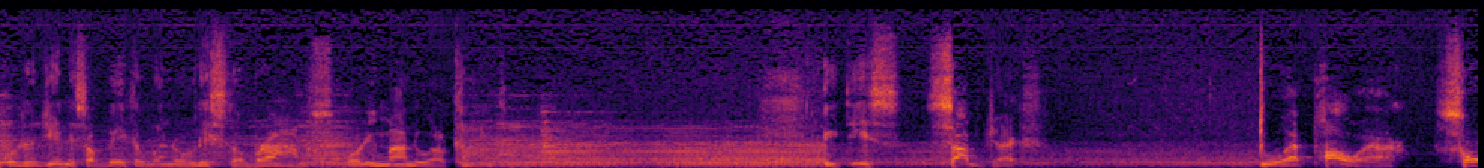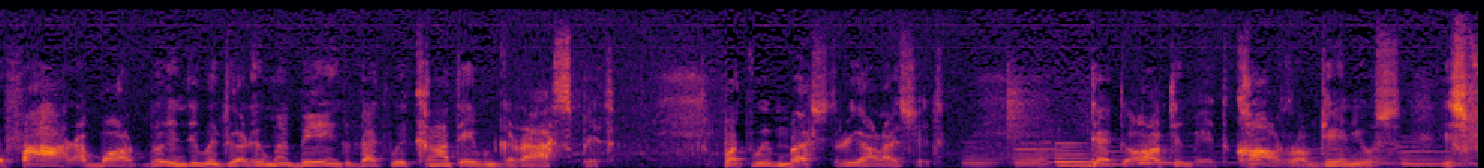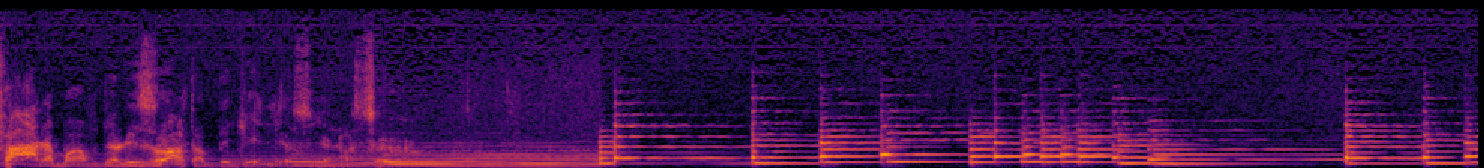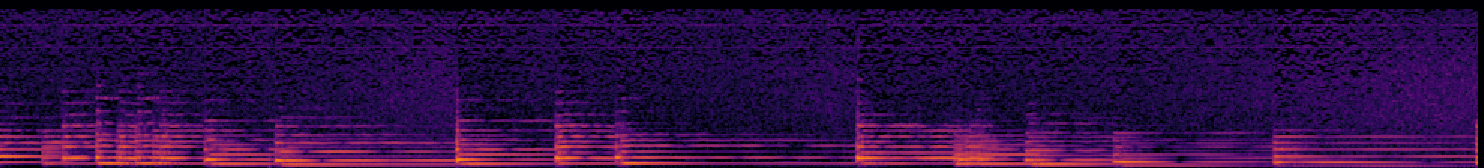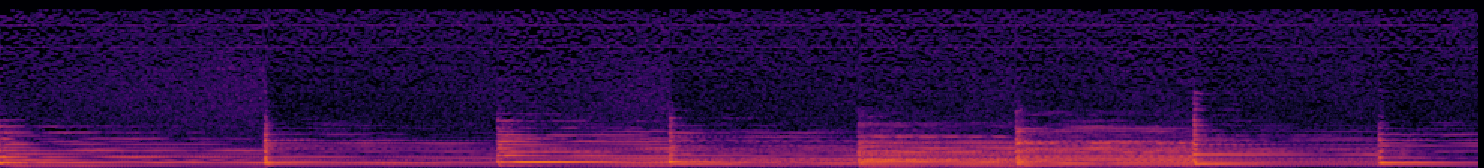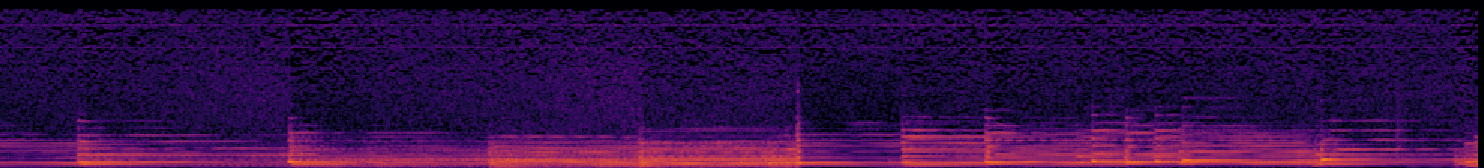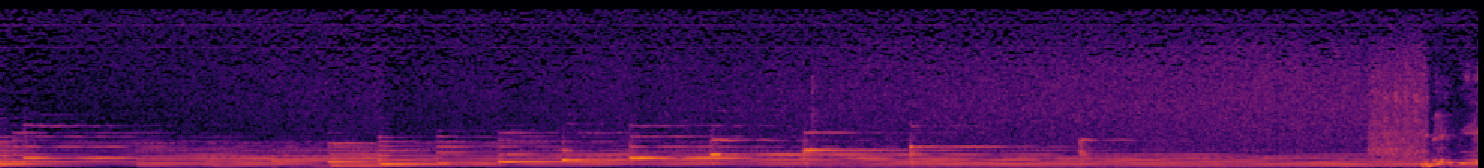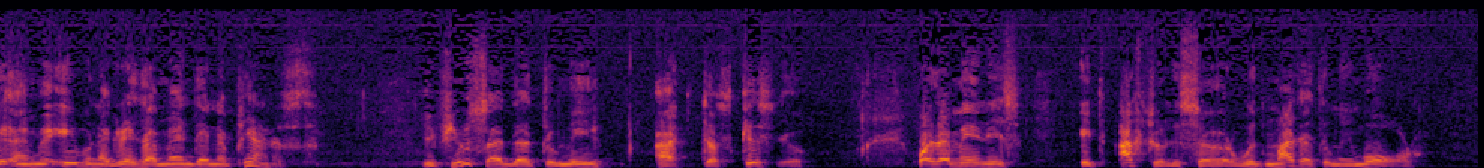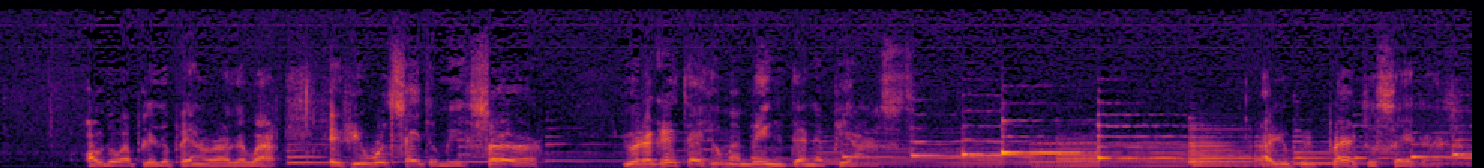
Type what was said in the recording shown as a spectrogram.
or the genius of Beethoven or Liszt or Brahms or Immanuel Kant, it is subject to a power so far above the individual human being that we can't even grasp it. But we must realize it, that the ultimate cause of genius is far above the result of the genius, you know, sir. Even a greater man than a pianist. If you said that to me, I'd just kiss you. What I mean is, it actually, sir, would matter to me more, although I play the piano rather well, if you would say to me, sir, you're a greater human being than a pianist. Are you prepared to say that?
